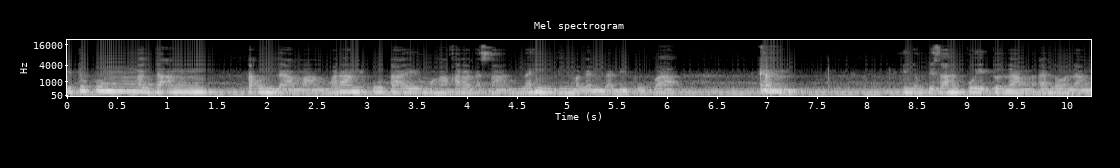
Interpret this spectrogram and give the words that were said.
Ito pong nagdaang taon lamang, marami po tayong mga karanasan na hindi maganda, di po ba? Inumpisahan po ito ng ano ng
